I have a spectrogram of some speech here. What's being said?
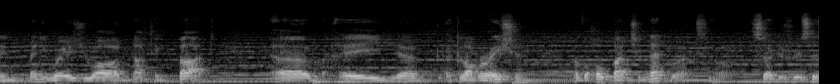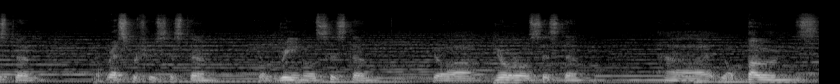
In many ways, you are nothing but um, a um, agglomeration of a whole bunch of networks, your circulatory system, your respiratory system, your renal system, your neural system, uh, your bones.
